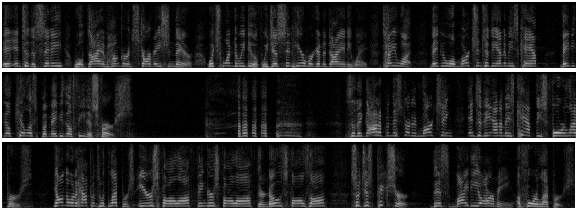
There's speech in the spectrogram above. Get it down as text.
into the city, we'll die of hunger and starvation there. Which one do we do? If we just sit here, we're going to die anyway. Tell you what, maybe we'll march into the enemy's camp. Maybe they'll kill us, but maybe they'll feed us first. so they got up and they started marching into the enemy's camp, these four lepers. Y'all know what happens with lepers ears fall off, fingers fall off, their nose falls off. So just picture this mighty army of four lepers.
